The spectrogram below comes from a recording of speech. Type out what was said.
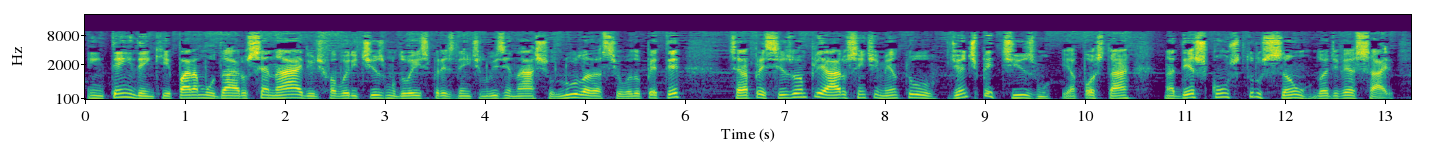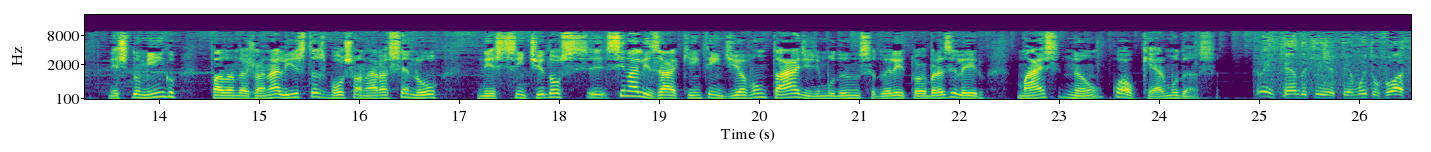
entendem que, para mudar o cenário de favoritismo do ex-presidente Luiz Inácio Lula da Silva do PT, será preciso ampliar o sentimento de antipetismo e apostar na desconstrução do adversário. Neste domingo, falando a jornalistas, Bolsonaro acenou neste sentido ao sinalizar que entendia a vontade de mudança do eleitor brasileiro, mas não qualquer mudança. Eu entendo que tem muito voto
